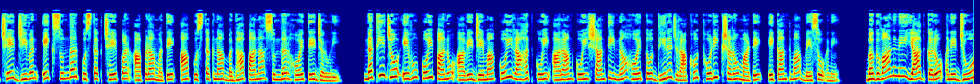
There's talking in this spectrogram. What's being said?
છે, જીવન એક સુંદર પુસ્તક છે, પણ આપણા મતે આ પુસ્તકના બધા પાના સુંદર હોય તે જરૂરી નથી. જો એવું કોઈ પાનું આવે જેમાં કોઈ રાહત, કોઈ આરામ, કોઈ શાંતિ ન હોય તો ધીરજ રાખો, થોડી ક્ષણો માટે એકાંતમાં બેસો અને ભગવાનને યાદ કરો અને જુઓ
